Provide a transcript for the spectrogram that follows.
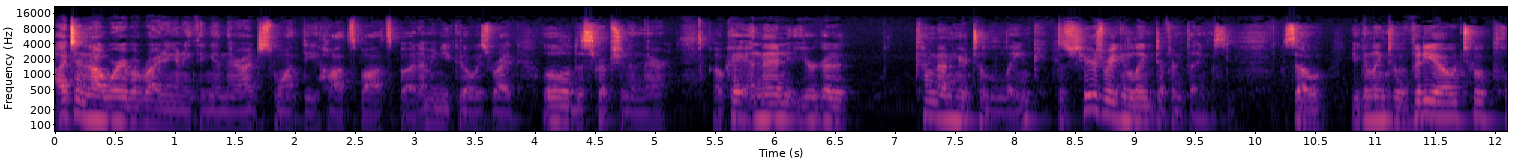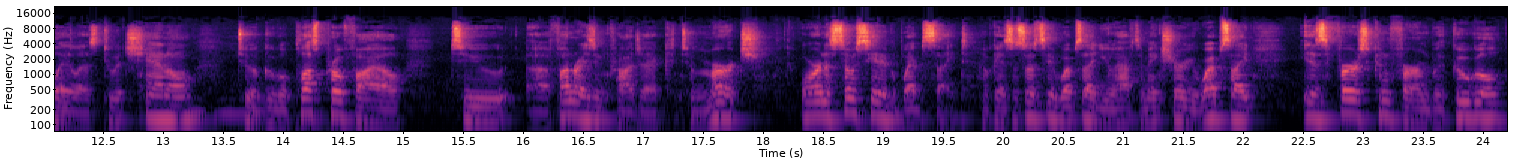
I tend to not worry about writing anything in there. I just want the hotspots, but I mean, you could always write a little description in there. Okay, and then you're going to come down here to link. So here's where you can link different things. So you can link to a video, to a playlist, to a channel, to a Google Plus profile, to a fundraising project, to merch, or an associated website. Okay, so associated website, you have to make sure your website is first confirmed with Google,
